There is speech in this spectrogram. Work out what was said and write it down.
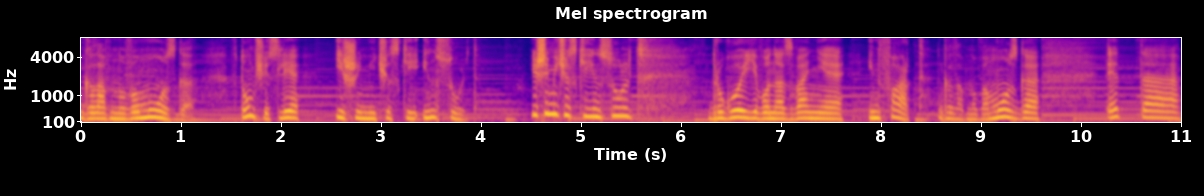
головного мозга, том числе ишемический инсульт. Ишемический инсульт, другое его название – инфаркт головного мозга – это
